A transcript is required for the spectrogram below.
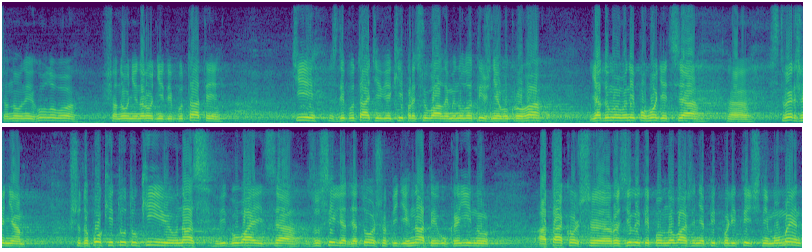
Шановний голово, шановні народні депутати, ті з депутатів, які працювали минулого тижня в округах, я думаю, вони погодяться е, з твердженням, що допоки тут у Києві у нас відбуваються зусилля для того, щоб підігнати Україну, а також е, розділити повноваження під політичний момент,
